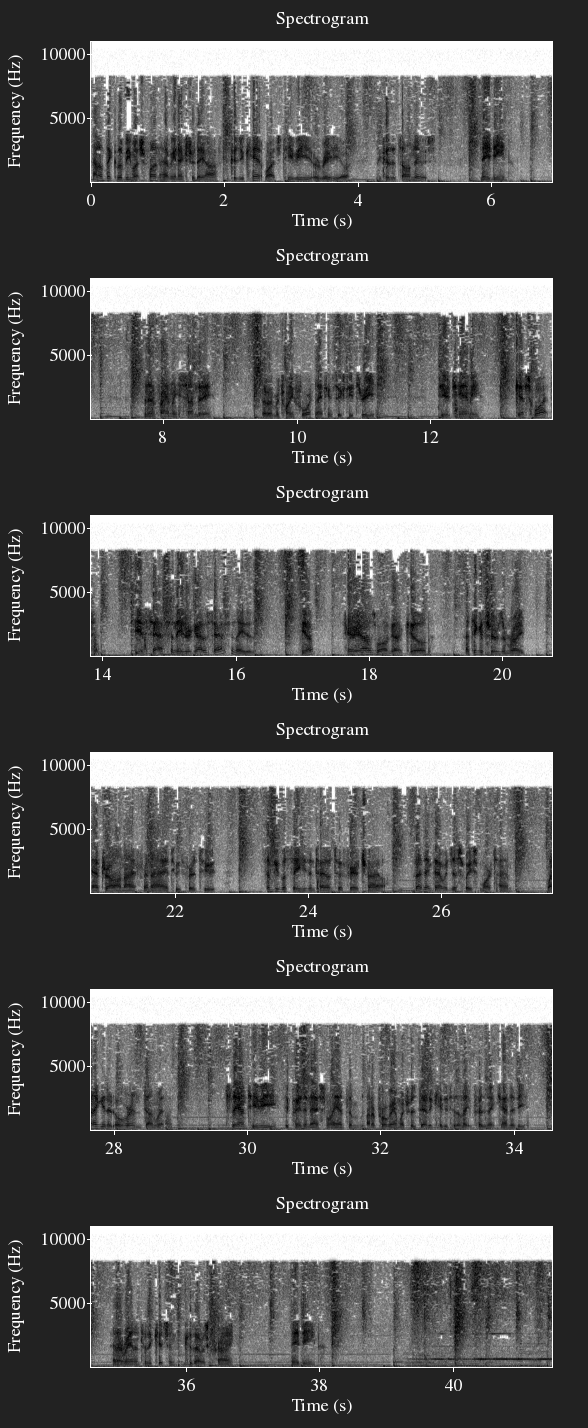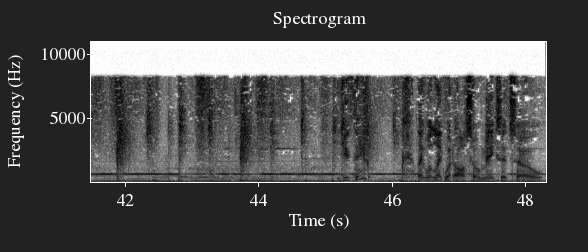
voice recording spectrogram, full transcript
I don't think it'll be much fun having an extra day off because you can't watch TV or radio because it's all news. Nadine. And then finally, Sunday, November 24th, 1963. Dear Tammy, guess what? The assassinator got assassinated. Yep, Harry Oswald got killed. I think it serves him right. After all, an eye for an eye, a tooth for a tooth. Some people say he's entitled to a fair trial, but I think that would just waste more time. Why not get it over and done with? Today on TV, they played the national anthem on a program which was dedicated to the late President Kennedy, and I ran into the kitchen because I was crying. Nadine. Do you think, like what, like what also makes it so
